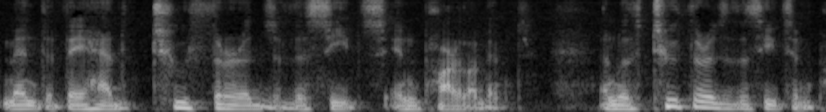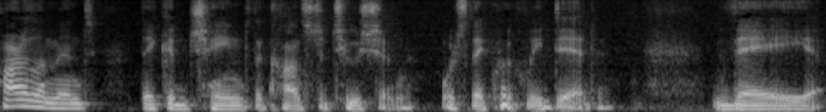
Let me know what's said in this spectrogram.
meant that they had two thirds of the seats in parliament. And with two thirds of the seats in parliament, they could change the constitution, which they quickly did. They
